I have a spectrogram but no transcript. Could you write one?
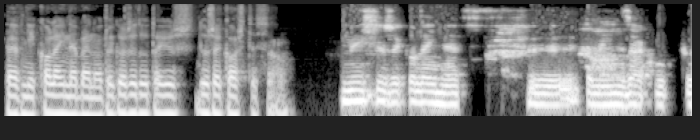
Pewnie kolejne będą, tylko że tutaj już duże koszty są. Myślę, że kolejne, kolejny zakup e,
